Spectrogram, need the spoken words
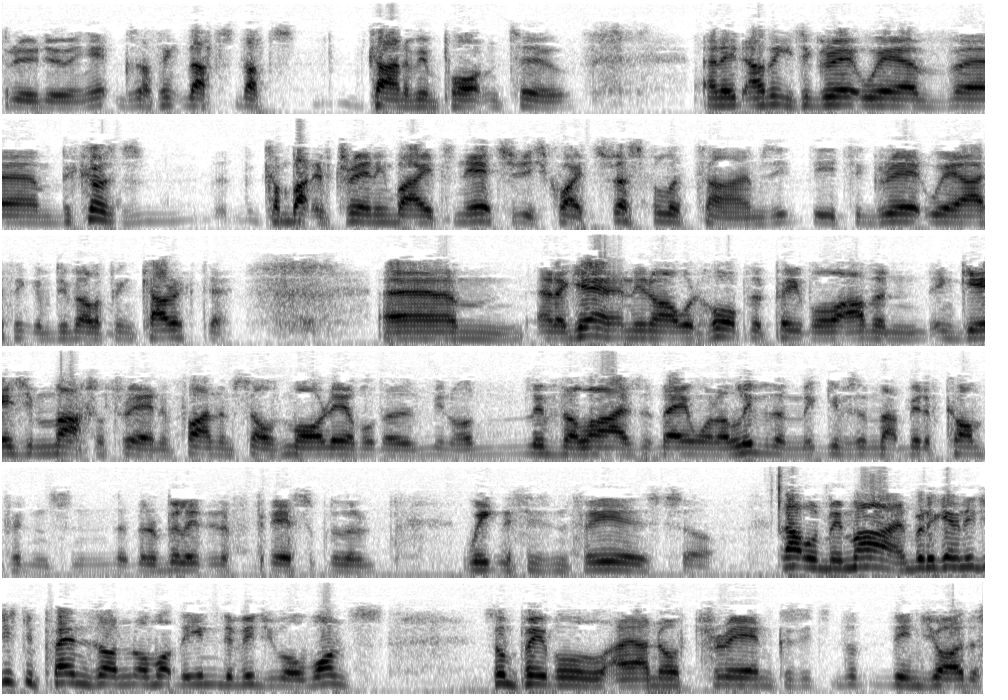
through doing it because I think that's that's kind of important too. And it, I think it's a great way of um, because combative training by its nature is quite stressful at times. It, it's a great way, I think, of developing character. Um, and again, you know, I would hope that people haven't engaged in martial training and find themselves more able to, you know, live the lives that they want to live them. It gives them that bit of confidence and their ability to face up to their weaknesses and fears. So that would be mine. But again, it just depends on, on what the individual wants. Some people I know train because they enjoy the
